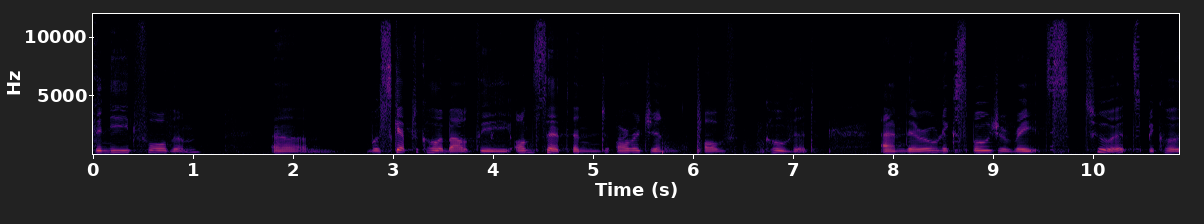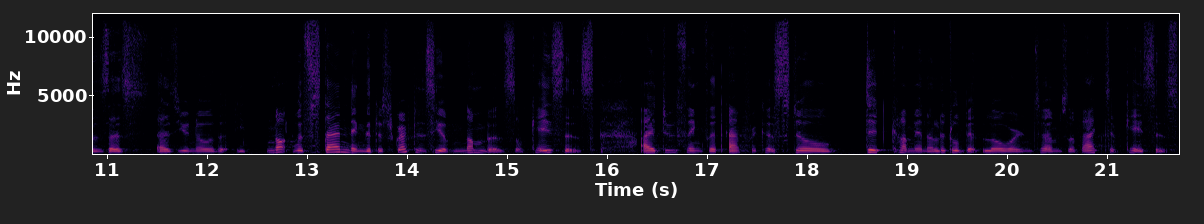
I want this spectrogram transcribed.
the need for them, um, were skeptical about the onset and origin of COVID and their own exposure rates to it, because as, as you know, the, notwithstanding the discrepancy of numbers of cases, I do think that Africa still did come in a little bit lower in terms of active cases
